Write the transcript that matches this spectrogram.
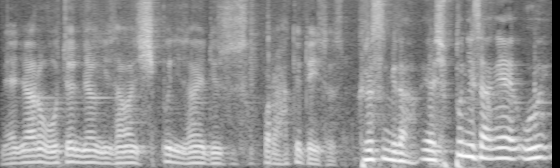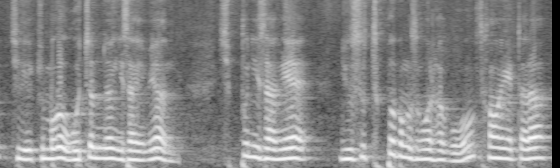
매뉴얼은 5.0 이상은 10분 이상의 뉴스 속보를 하게 돼 있었습니다. 그렇습니다. 예, 10분 이상의 오- 규모가 5.0 이상이면 10분 이상의 뉴스 특보 방송을 하고 상황에 따라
